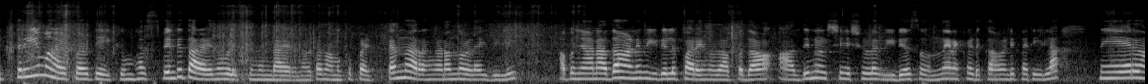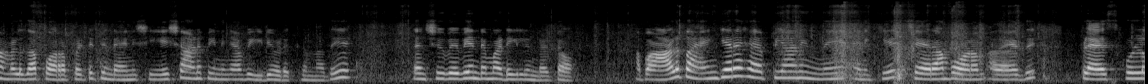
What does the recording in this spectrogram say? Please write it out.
ഇത്രയും ആയപ്പോഴത്തേക്കും ഹസ്ബൻഡ് താഴ്ന്ന് വിളിക്കുന്നുണ്ടായിരുന്നു കേട്ടോ. നമുക്ക് പെട്ടെന്ന് ഇറങ്ങണം എന്നുള്ള ഇതിൽ അപ്പോൾ ഞാൻ അതാണ് വീഡിയോയിൽ പറയുന്നത്. അപ്പോൾ ഇതാ അതിനു ശേഷമുള്ള വീഡിയോസ് ഒന്നും എനിക്ക് എടുക്കാൻ വേണ്ടി പറ്റിയില്ല. നേരെ നമ്മളിതാ പുറപ്പെട്ടിട്ടുണ്ട്. അതിന് ശേഷമാണ് പിന്നെ ഞാൻ വീഡിയോ എടുക്കുന്നത്. ധൻഷു ബേബി എന്റെ മടിയിലുണ്ട് കേട്ടോ. അപ്പോൾ ആൾ ഭയങ്കര ഹാപ്പിയാണ് ഇന്ന് എനിക്ക് ചേരാൻ പോകണം. അതായത് പ്ലേ സ്കൂളിൽ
